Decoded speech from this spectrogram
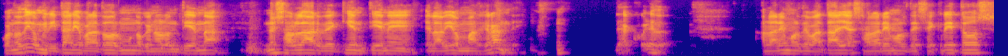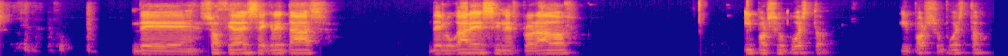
Cuando digo militaria, para todo el mundo que no lo entienda, no es hablar de quién tiene el avión más grande. ¿De acuerdo? Hablaremos de batallas, hablaremos de secretos, de sociedades secretas, de lugares inexplorados y por supuesto, y por supuesto,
